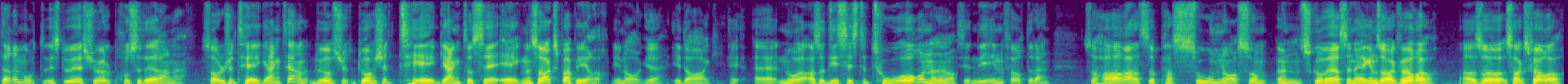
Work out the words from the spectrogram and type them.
Derimot, hvis du er sjølprosederende, så har du ikke tilgang til. Du har ikke, du har ikke tilgang til å se egne sakspapirer i Norge i dag. Eh, nå, altså De siste to årene siden de innførte den, så har altså personer som ønsker å være sin egen sakfører, altså saksfører,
